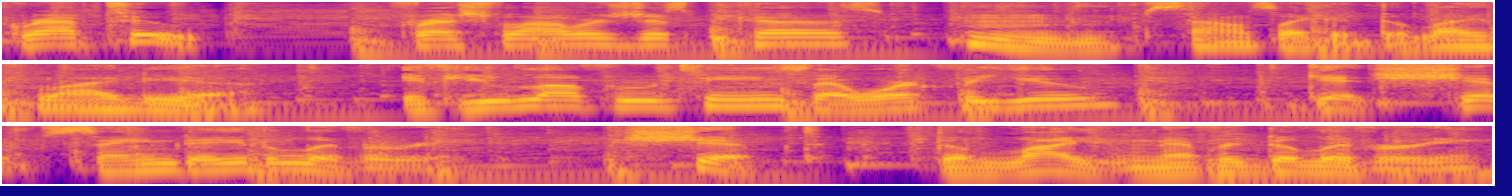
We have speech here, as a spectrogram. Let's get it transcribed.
grab two. Fresh flowers just because? Hmm, sounds like a delightful idea. If you love routines that work for you, get shipped same day delivery. Shipped, delight in every delivery.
